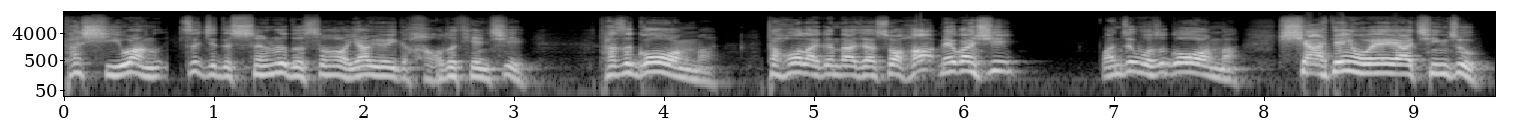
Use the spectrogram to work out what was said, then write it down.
他希望自己的生日的时候要有一个好的天气，他是国王嘛，他后来跟大家说，好，没关系，反正我是国王嘛，夏天我也要庆祝。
